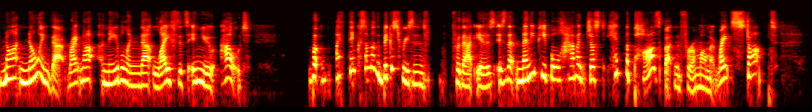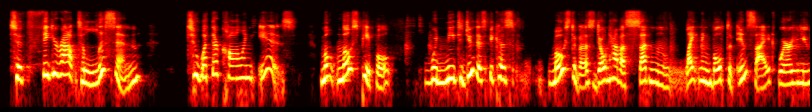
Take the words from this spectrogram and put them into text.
not knowing that, right? Not enabling that life that's in you out. But I think some of the biggest reasons for that is is that many people haven't just hit the pause button for a moment, right? Stopped to figure out to listen to what their calling is. Mo- most people would need to do this because most of us don't have a sudden lightning bolt of insight where you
